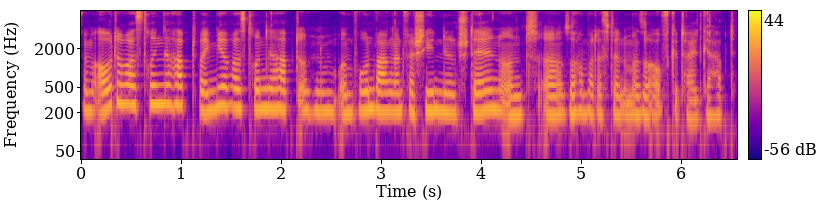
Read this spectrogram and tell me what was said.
Im Auto was drin gehabt, bei mir was drin gehabt und im, im Wohnwagen an verschiedenen Stellen und äh, so haben wir das dann immer so aufgeteilt gehabt.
